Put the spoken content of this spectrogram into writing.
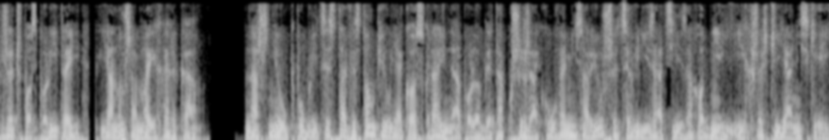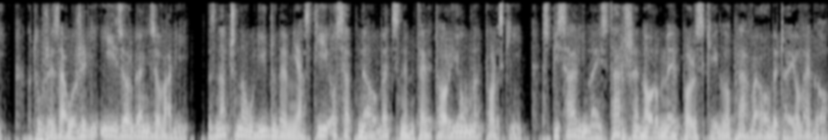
Rzeczpospolitej, Janusza Majcherka. Nasz nieuk publicysta wystąpił jako skrajny apologeta krzyżaków emisariuszy cywilizacji zachodniej i chrześcijańskiej, którzy założyli i zorganizowali znaczną liczbę miast i osad na obecnym terytorium Polski, spisali najstarsze normy polskiego prawa obyczajowego.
